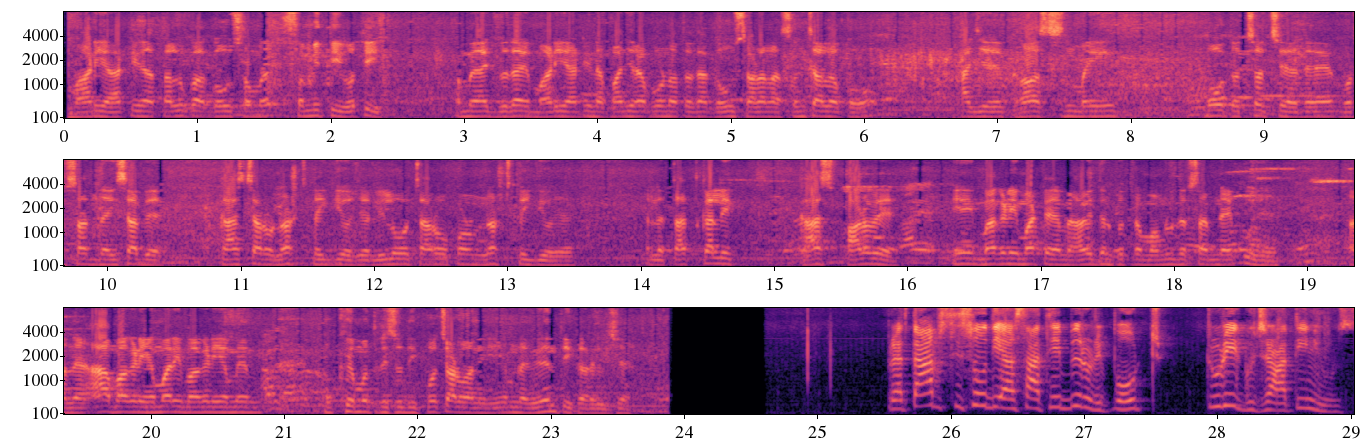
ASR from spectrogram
માળી હાટીના તાલુકા ગૌ સમ- સમિતિ વતી અમે આજ બધા માળી હાટીના પાંજરાપોળના તથા ગૌશાળાના સંચાલકો આજે ઘાસમય બહુ અછત છે અને વરસાદના હિસાબે ઘાસચારો નષ્ટ થઈ ગયો છે, લીલો ચારો પણ નષ્ટ થઈ ગયો છે. એટલે તાત્કાલિક ઘાસ ફાળવે એ માગણી માટે અમે આવેદનપત્ર મામલતદાર સાહેબને આપ્યું છે. અને આ માગણી, અમારી માગણી અમે મુખ્યમંત્રી સુધી પહોંચાડવાની એમને વિનંતી કરેલી છે. પ્રતાપ સિસોદિયા સાથે bureau report, today Gujarati news.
